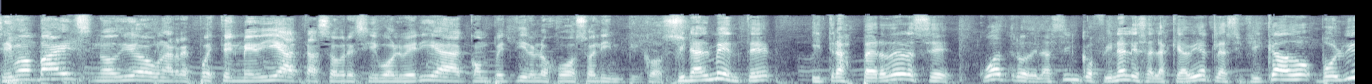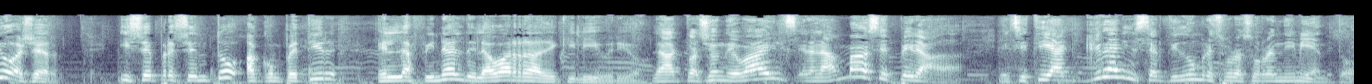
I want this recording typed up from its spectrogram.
Simone Biles no dio una respuesta inmediata sobre si volvería a competir en los Juegos Olímpicos. Finalmente, y tras perderse cuatro de las cinco finales a las que había clasificado, volvió ayer y se presentó a competir en la final de la barra de equilibrio. La actuación de Biles era la más esperada. Existía gran incertidumbre sobre su rendimiento.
